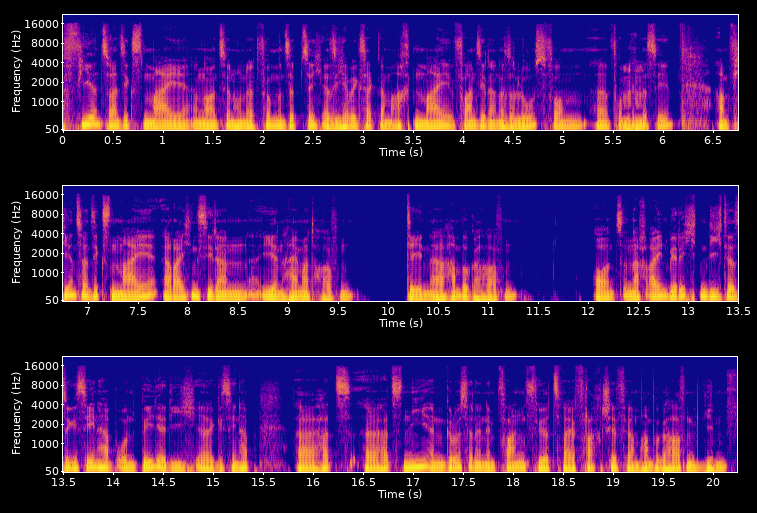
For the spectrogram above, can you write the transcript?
24. Mai 1975, also ich habe gesagt, am 8. Mai fahren sie dann also los vom, äh, vom mhm. Bittersee. Am 24. Mai erreichen sie dann ihren Heimathafen, den äh, Hamburger Hafen. Und nach allen Berichten, die ich da so gesehen habe und Bilder, die ich äh, gesehen habe, äh, hat es äh, nie einen größeren Empfang für zwei Frachtschiffe am Hamburger Hafen gegeben.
